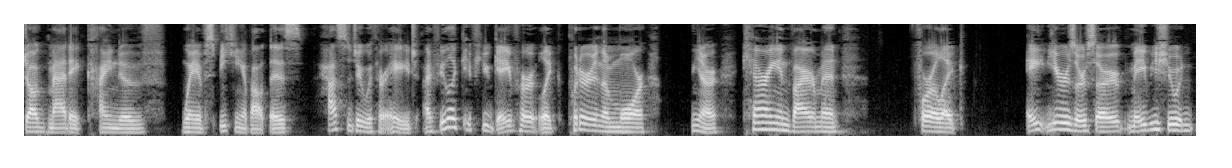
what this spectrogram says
dogmatic kind of way of speaking about this has to do with her age. I feel like if you gave her like put her in a more you know caring environment for like eight years or so, maybe she would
